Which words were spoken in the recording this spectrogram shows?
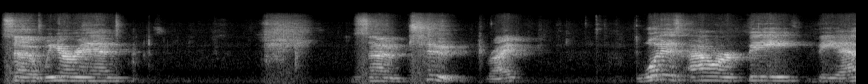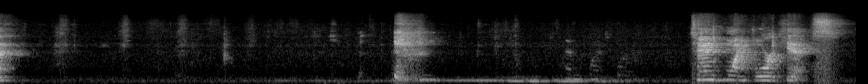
So we are in zone two, right? What is our BBF? Ten point four. 10.4 kips.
